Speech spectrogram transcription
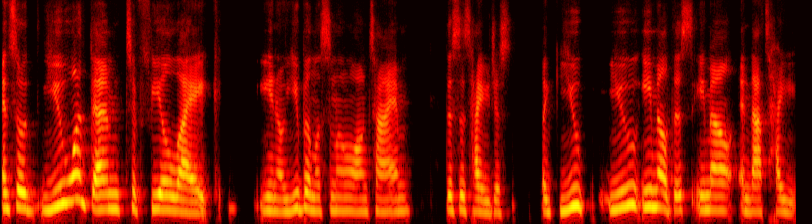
And so you want them to feel like you know, you've been listening a long time. This is how you just like you you email this email and that's how you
